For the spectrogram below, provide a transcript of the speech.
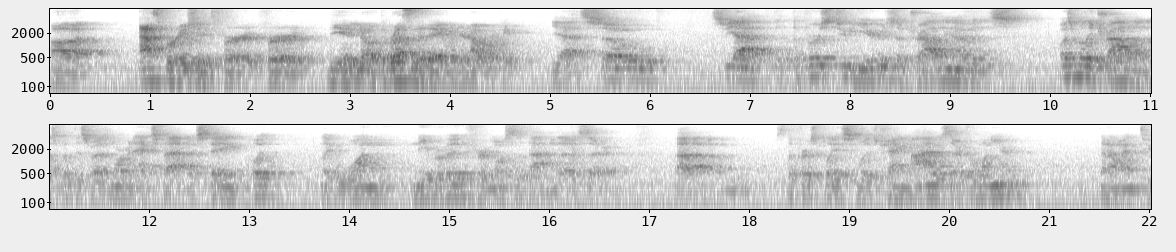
uh, aspirations for for the you know the rest of the day when you're not working Yeah, so so yeah, the, the first two years of traveling, I was I wasn't really traveling. Let's put this way, I was more of an expat. I was staying put like one neighborhood for most of the time that I was there. Um, the first place was Chiang Mai. I was there for one year. Then I went to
